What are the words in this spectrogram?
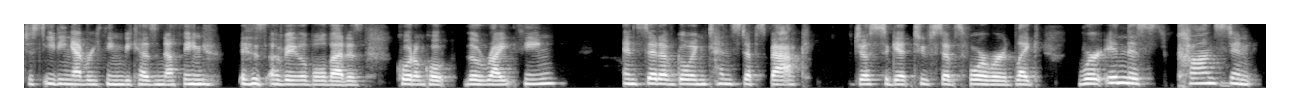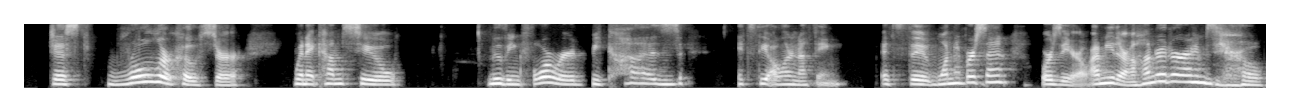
just eating everything because nothing is available that is quote unquote the right thing, instead of going 10 steps back just to get two steps forward. Like we're in this constant just roller coaster when it comes to moving forward because it's the all or nothing. It's the 100% or zero. I'm either 100 or I'm zero.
